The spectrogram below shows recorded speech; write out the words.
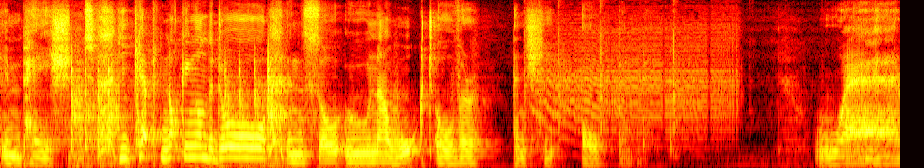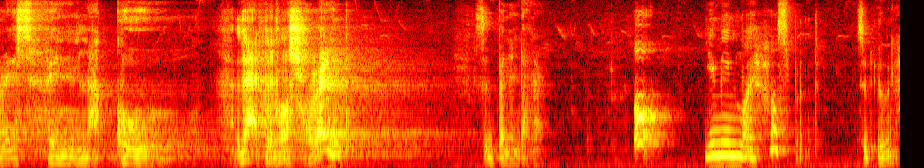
impatient. He kept knocking on the door, and so Una walked over and she opened it. Where is Finn McCool? That little shrimp, said Ben and. Oh, you mean my husband, said Una.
